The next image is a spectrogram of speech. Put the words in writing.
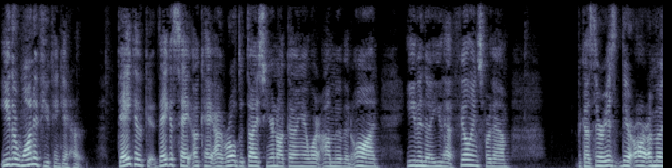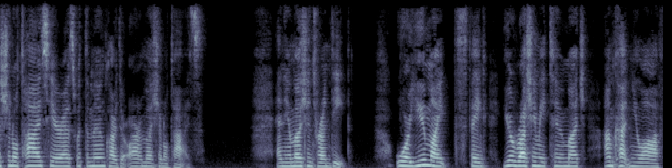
Either one of you can get hurt. They could, they could say, okay, I rolled the dice you're not going anywhere. I'm moving on. Even though you have feelings for them. Because there is, there are emotional ties here, as with the moon card, there are emotional ties. And the emotions run deep. Or you might think, you're rushing me too much. I'm cutting you off.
